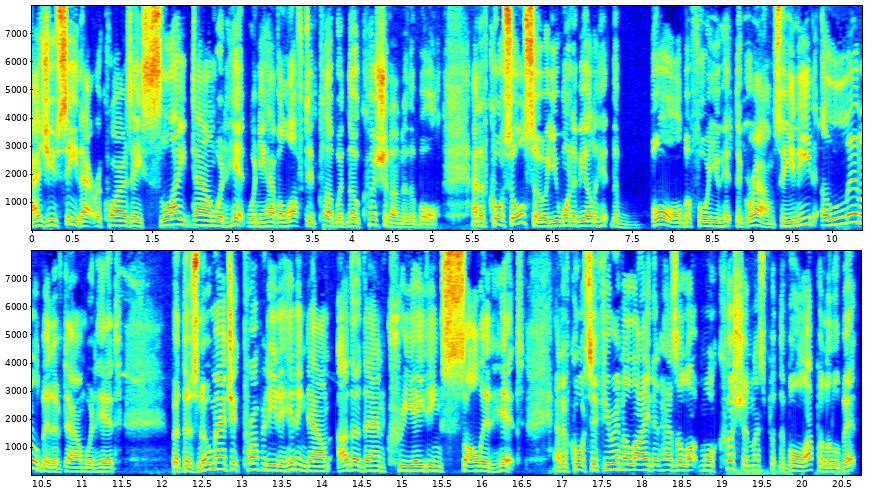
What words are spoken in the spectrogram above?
As you see, that requires a slight downward hit when you have a lofted club with no cushion under the ball. And of course, also, you want to be able to hit the ball before you hit the ground. So you need a little bit of downward hit but there's no magic property to hitting down other than creating solid hit. And of course, if you're in a lie that has a lot more cushion, let's put the ball up a little bit,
